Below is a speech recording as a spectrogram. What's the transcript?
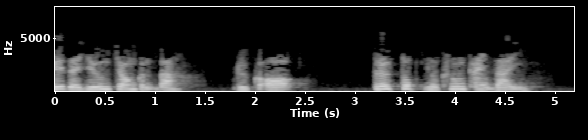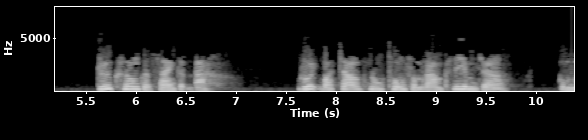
ពេលដែលយើងចង់កណ្ដាស់ឬក្អកត្រូវទប់នៅក្នុងកែងដៃឬក្នុងកសែងกระដាស់ រួចបោះចោលក្នុងធុងសម្រាមភ្លាមចាកុំ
